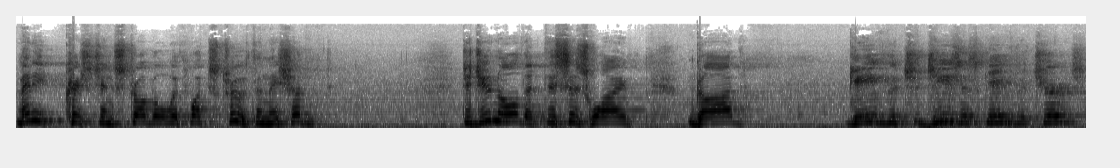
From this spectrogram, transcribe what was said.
Many Christians struggle with what's truth, and they shouldn't. Did you know that this is why God gave the Jesus gave the church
